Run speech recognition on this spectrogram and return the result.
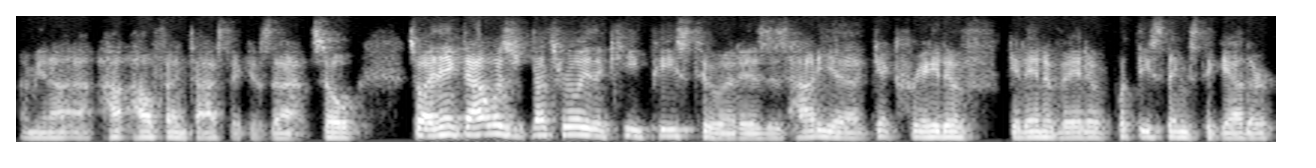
I mean, how fantastic is that? So so I think that was that's really the key piece to it, is is how do you get creative, get innovative, put these things together,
